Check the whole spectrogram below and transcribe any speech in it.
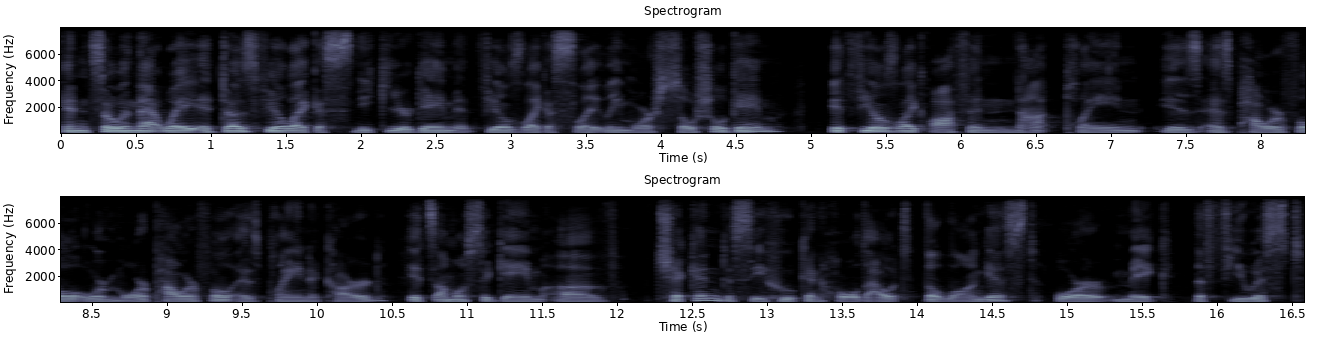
And so in that way it does feel like a sneakier game. It feels like a slightly more social game it feels like often not playing is as powerful or more powerful as playing a card. It's almost a game of chicken to see who can hold out the longest or make the fewest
